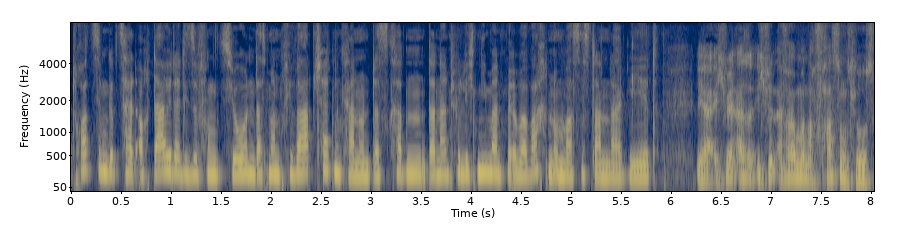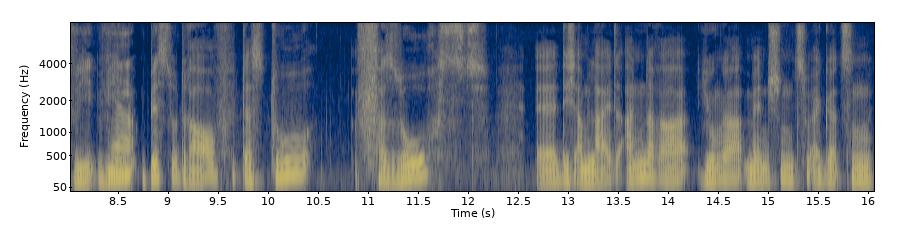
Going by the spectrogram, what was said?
trotzdem gibt's halt auch da wieder diese Funktion, dass man privat chatten kann und das kann dann natürlich niemand mehr überwachen, um was es dann da geht. Ja, ich bin also ich bin einfach immer noch fassungslos. Wie wie Ja. bist du drauf, dass du versuchst äh, dich am Leid anderer junger Menschen zu ergötzen?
